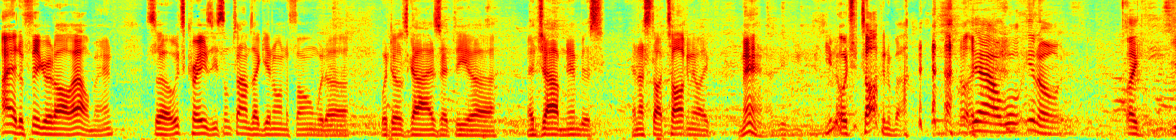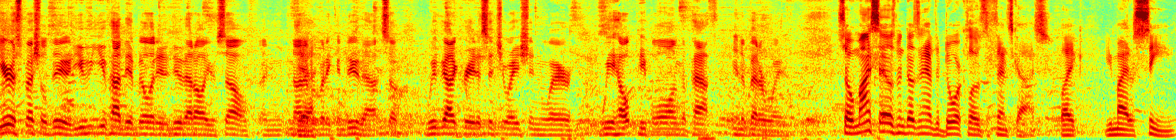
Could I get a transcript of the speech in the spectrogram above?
I had to figure it all out, man. So it's crazy. Sometimes I get on the phone with uh with those guys at the uh, at Job Nimbus, and I start talking. They're like, "Man, you- know what you're talking about." Like, yeah, well, you know, like you're a special dude. You you've had the ability to do that all yourself, and not Yeah. everybody can do that. So we've got to create a situation where we help people along the path in a better way. So my salesman doesn't have the door closed to fence guys, like you might have seen.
